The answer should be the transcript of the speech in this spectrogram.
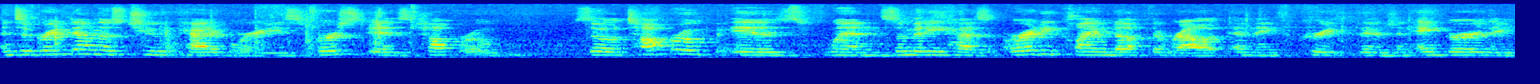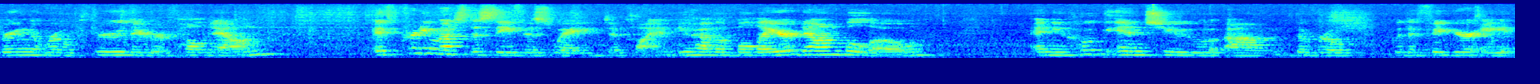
and to break down those two categories, first is top rope. So top rope is when somebody has already climbed up the route and they've create there's an anchor, they bring the rope through, they rappel down. It's pretty much the safest way to climb. You have a belayer down below and you hook into um, the rope with a figure eight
